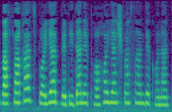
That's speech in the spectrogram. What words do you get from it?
و فقط باید به دیدن پاهایش بسنده کند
